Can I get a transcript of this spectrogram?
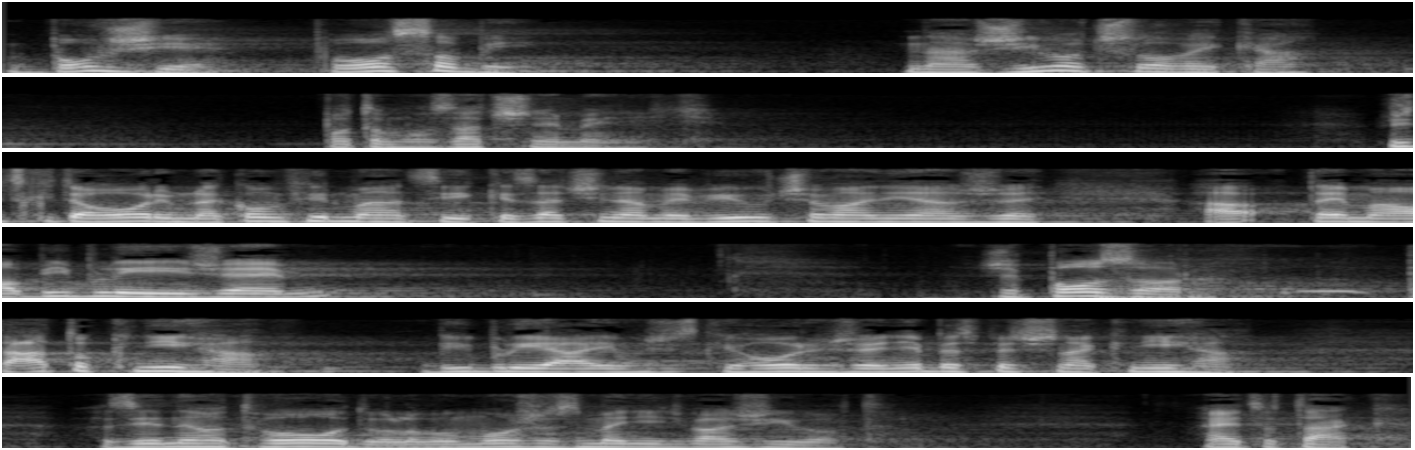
Božie pôsobí na život človeka, potom ho začne meniť. Vždycky to hovorím na konfirmácii, keď začíname vyučovania, že, a téma o Biblii, že, že pozor, táto kniha, Biblia, im vždy hovorím, že je nebezpečná kniha z jedného dôvodu, lebo môže zmeniť váš život. A je to tak.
